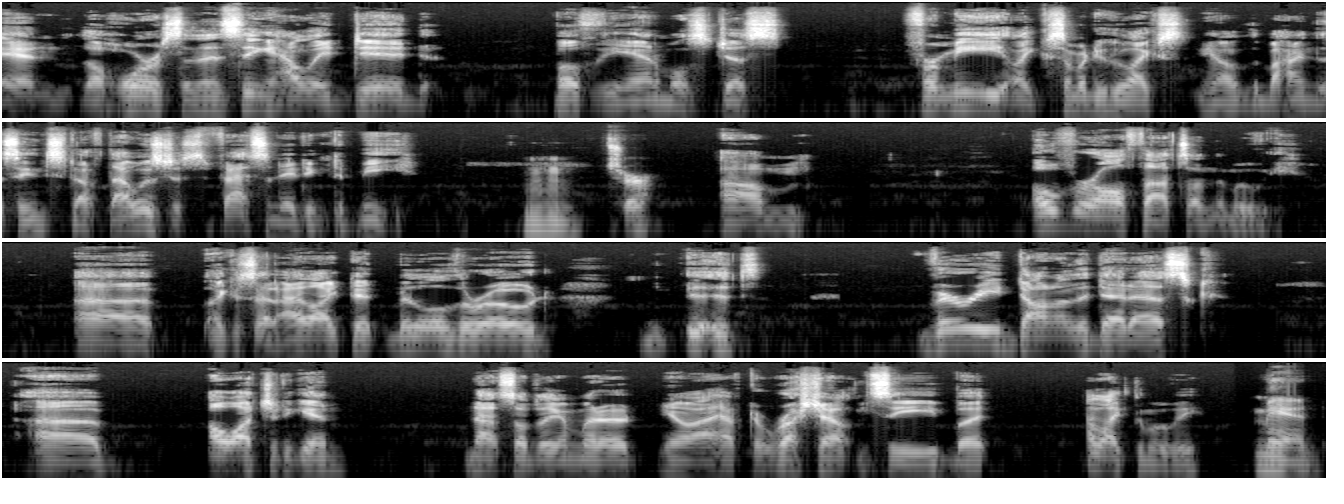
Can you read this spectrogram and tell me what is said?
and the horse, and then seeing how they did both of the animals, just for me, like somebody who likes you know the behind the scenes stuff, that was just fascinating to me. mm-hmm. Sure. Um, overall thoughts on the movie. Uh, like I said, I liked it. Middle of the road. It's very Dawn of the Dead esque. Uh, I'll watch it again. Not something I'm gonna, you know, I have to rush out and see, but I like the movie. Man,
